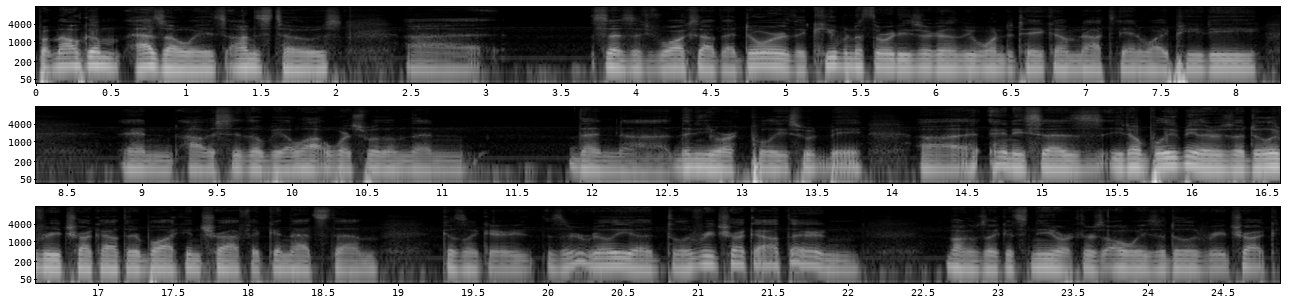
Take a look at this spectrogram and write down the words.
But Malcolm, as always, on his toes, uh, says if he walks out that door, the Cuban authorities are going to be one to take him, not the NYPD. And obviously, they'll be a lot worse with him than than uh, the New York police would be. Uh, and he says, "You don't believe me? There's a delivery truck out there blocking traffic, and that's them." Because like, is there really a delivery truck out there? And Malcolm's like, "It's New York. There's always a delivery truck."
